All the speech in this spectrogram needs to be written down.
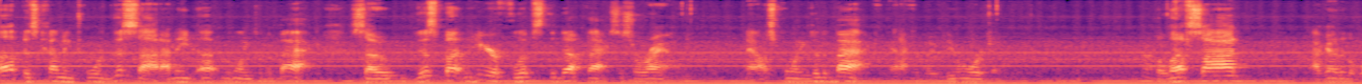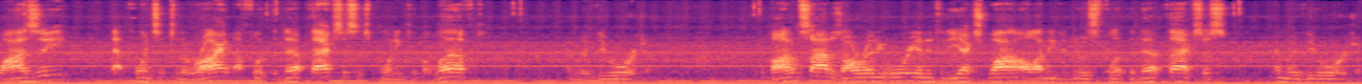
up is coming toward this side. I need up going to the back. So this button here flips the depth axis around. Now it's pointing to the back, and I can move the origin. The left side, I go to the YZ, that points it to the right. I flip the depth axis, it's pointing to the left, and move the origin. The bottom side is already oriented to the XY. All I need to do is flip the depth axis and move the origin.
